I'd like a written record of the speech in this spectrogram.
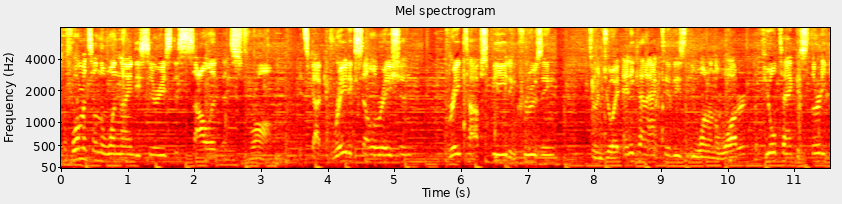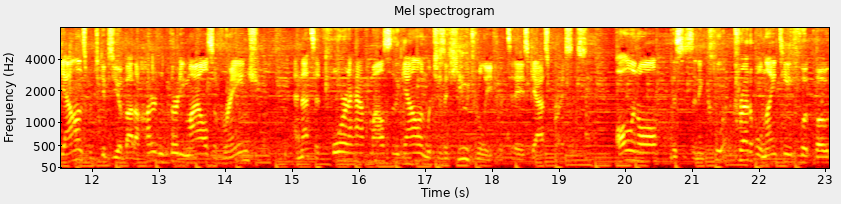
Performance on the 190 series is solid and strong. It's got great acceleration, great top speed and cruising to enjoy any kind of activities that you want on the water. The fuel tank is 30 gallons, which gives you about 130 miles of range, and that's at four and a half miles to the gallon, which is a huge relief with today's gas prices. All in all, this is an incredible 19 foot boat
